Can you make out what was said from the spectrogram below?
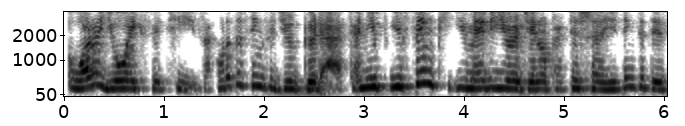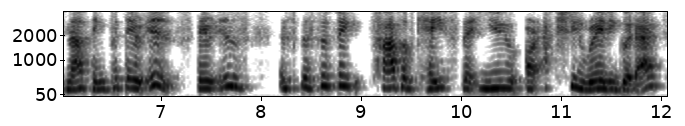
what are your expertise like what are the things that you're good at and you you think you maybe you're a general practitioner you think that there's nothing but there is there is a specific type of case that you are actually really good at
